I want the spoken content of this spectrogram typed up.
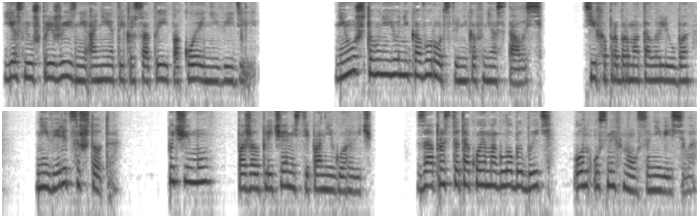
если уж при жизни они этой красоты и покоя не видели». «Неужто у нее никого родственников не осталось?» — тихо пробормотала Люба. «Не верится что-то». «Почему?» — пожал плечами Степан Егорович. «Запросто такое могло бы быть», — он усмехнулся невесело.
